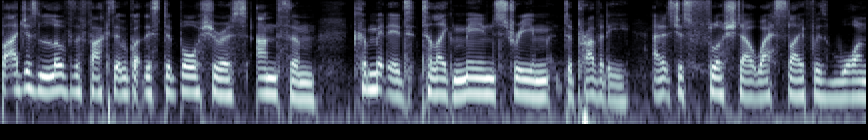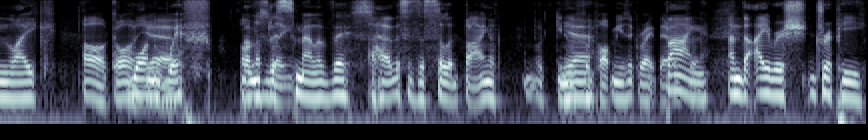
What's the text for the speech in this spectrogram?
But I just love the fact that we've got this debaucherous anthem committed to like mainstream depravity, and it's just flushed out Westlife with one like Oh God, one yeah. whiff of the smell of this. Uh, this is the silent bang of you know Yeah. for pop music right there. Bang, and the Irish drippy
